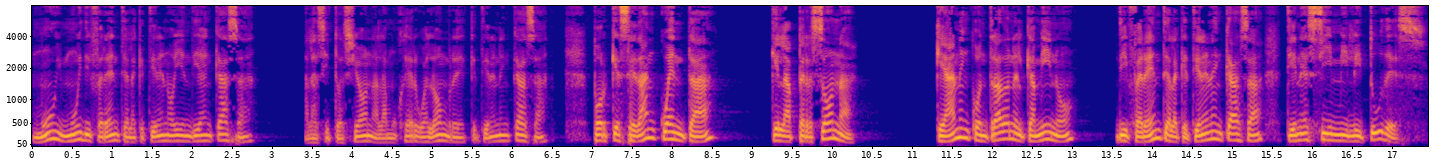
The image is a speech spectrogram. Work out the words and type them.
muy, muy diferente a la que tienen hoy en día en casa, a la situación, a la mujer o al hombre que tienen en casa, porque se dan cuenta que la persona que han encontrado en el camino, diferente a la que tienen en casa, tiene similitudes.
